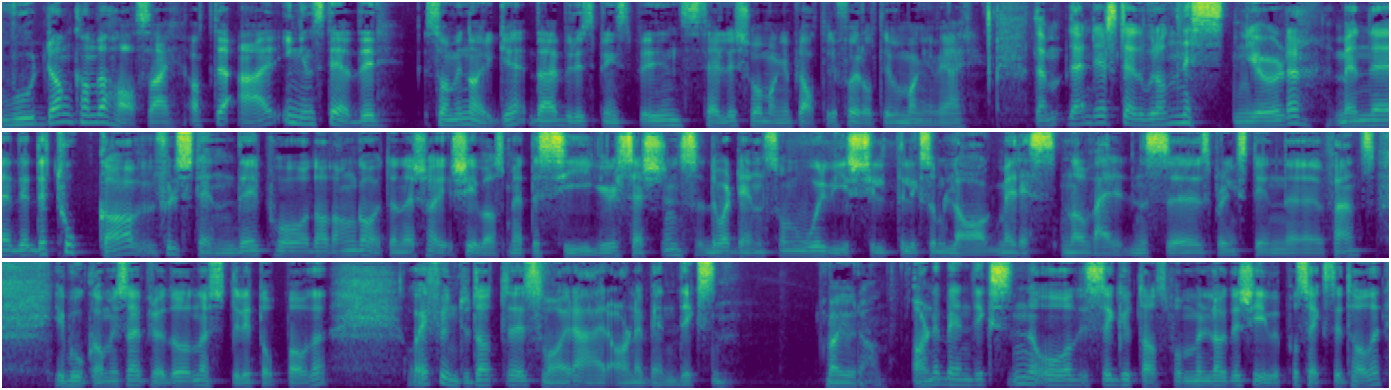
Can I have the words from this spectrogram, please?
Hvordan kan det ha seg at det er ingen steder som i Norge, der Bruce Springsteen selger så mange plater i forhold til hvor mange vi er? Det er, en del steder hvor han nesten gjør det, men eh, det, det tok av fullstendig på da han ga ut denne skiva som heter Seeger Sessions. Det var den som, hvor vi skilte liksom lag med resten av verdens eh, Springsteen-fans. I boka mi så har jeg prøvd å nøste litt opp av det, og jeg har funnet ut at svaret er Arne Bendiksen. Hva gjorde han? Arne Bendiksen og disse gutta som lagde skiver på 60-tallet,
